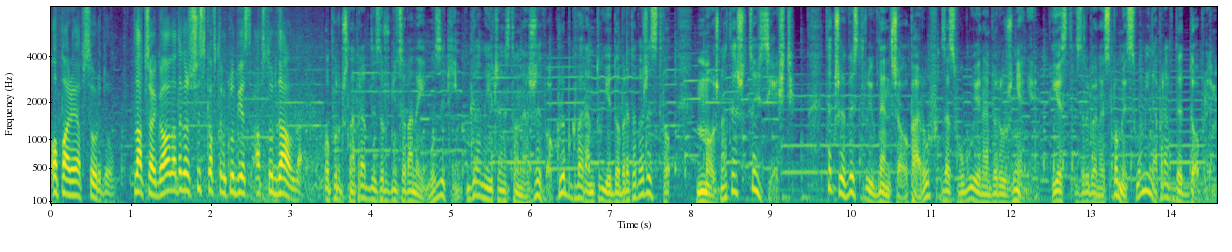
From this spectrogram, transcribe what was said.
opary absurdu. Dlaczego? Dlatego, że wszystko w tym klubie jest absurdalne. Oprócz naprawdę zróżnicowanej muzyki, granej często na żywo, klub gwarantuje dobre towarzystwo. Można też coś zjeść. Także wystrój wnętrza oparów zasługuje na wyróżnienie. Jest zrobiony z pomysłem i naprawdę dobrym.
